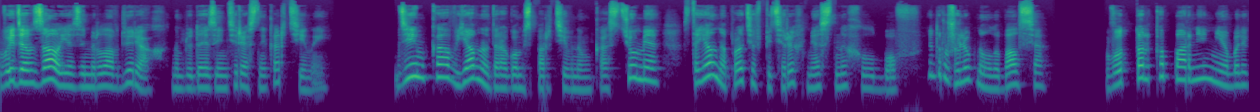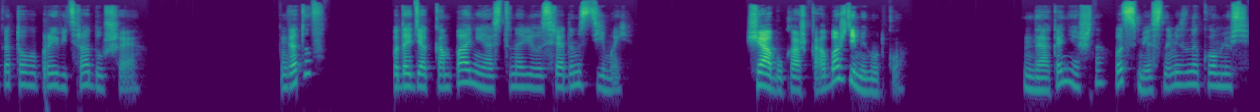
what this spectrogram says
Выйдя в зал, я замерла в дверях, наблюдая за интересной картиной. Димка в явно дорогом спортивном костюме стоял напротив пятерых местных лбов и дружелюбно улыбался. Вот только парни не были готовы проявить радушие. «Готов?» Подойдя к компании, остановилась рядом с Димой. «Ща, Букашка, обожди минутку». «Да, конечно, вот с местными знакомлюсь».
